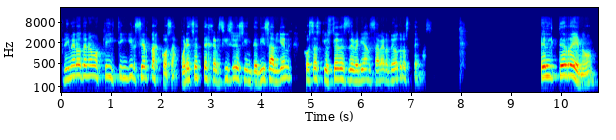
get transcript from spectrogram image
primero tenemos que distinguir ciertas cosas. Por eso este ejercicio sintetiza bien cosas que ustedes deberían saber de otros temas. El terreno,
